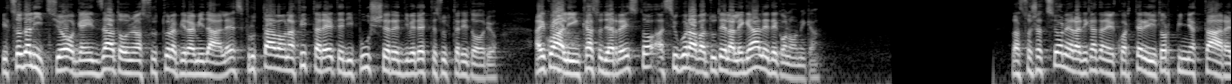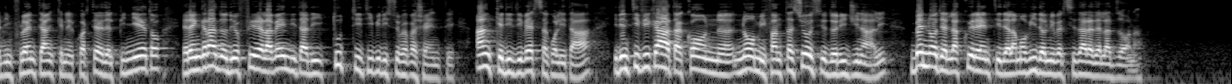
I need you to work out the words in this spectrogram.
Il sodalizio, organizzato in una struttura piramidale, sfruttava una fitta rete di pusher e di vedette sul territorio, ai quali in caso di arresto assicurava tutela legale ed economica. L'associazione, radicata nel quartiere di Torpignattara ed influente anche nel quartiere del Pigneto, era in grado di offrire la vendita di tutti i tipi di stupefacenti, anche di diversa qualità, identificata con nomi fantasiosi ed originali, ben noti agli acquirenti della movida universitaria della zona.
